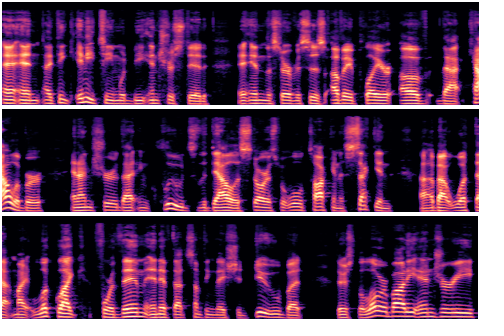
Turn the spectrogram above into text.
And, and I think any team would be interested in the services of a player of that caliber. And I'm sure that includes the Dallas Stars, but we'll talk in a second uh, about what that might look like for them and if that's something they should do. But there's the lower body injury.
